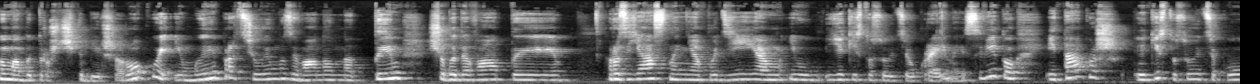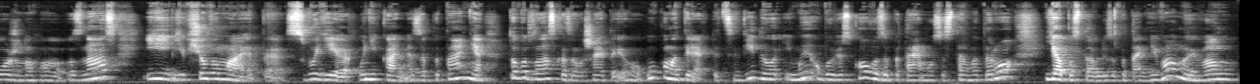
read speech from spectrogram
ну, мабуть, трошечки більше року, і ми працюємо з Іваном над тим, щоб давати. Роз'яснення подіям, і які стосуються України і світу, і також які стосуються кожного з нас. І якщо ви маєте своє унікальне запитання, то, будь ласка, залишайте його у коментарях під цим відео, і ми обов'язково запитаємо системи Таро. Я поставлю запитання Івану, і вам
